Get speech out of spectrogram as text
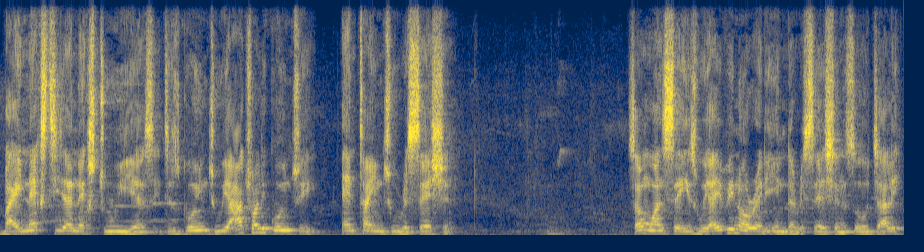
by next year next two years. It is going to we are actually going to enter into recession. Someone says we are even already in the recession. So charlie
